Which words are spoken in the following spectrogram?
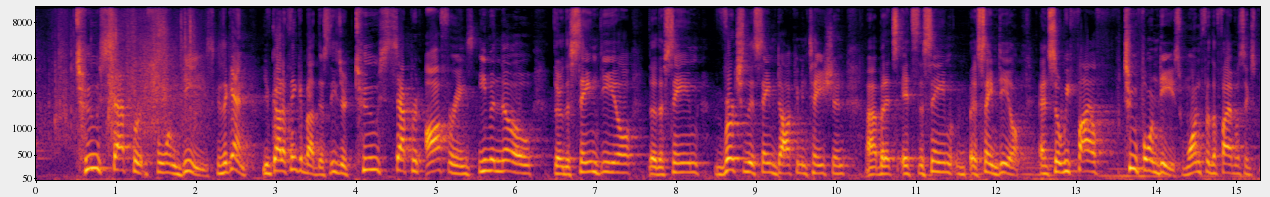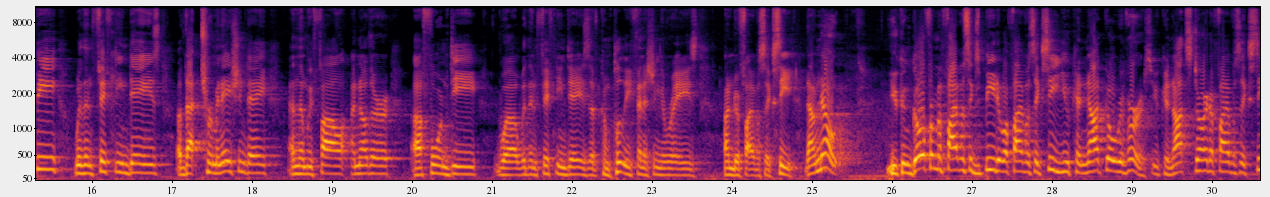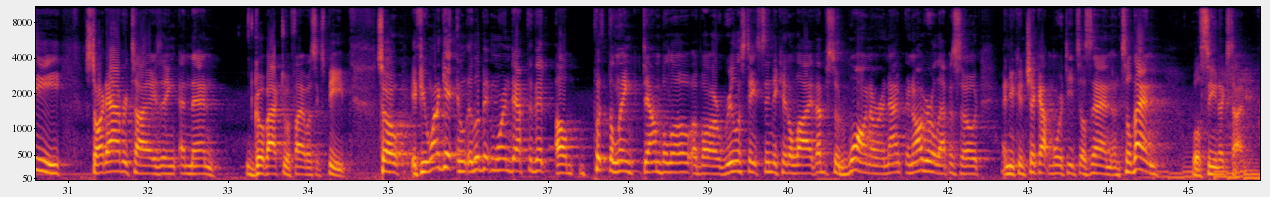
two separate Form Ds. Because again, you've got to think about this. These are two separate offerings, even though they're the same deal, they're the same, virtually the same documentation, uh, but it's, it's the same, uh, same deal. And so we file two Form Ds, one for the 506B within 15 days of that termination day, and then we file another uh, Form D uh, within 15 days of completely finishing the raise under 506C. Now note, you can go from a 506B to a 506C. You cannot go reverse. You cannot start a 506C, start advertising, and then go back to a 506B. So if you want to get a little bit more in depth of it, I'll put the link down below of our Real Estate Syndicator Live episode one, our inaugural episode, and you can check out more details then. Until then, we'll see you next time.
